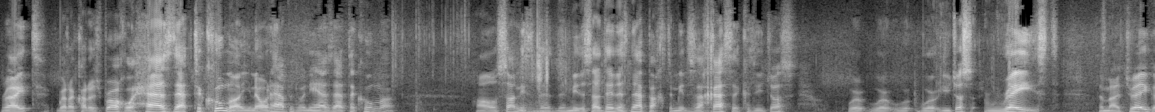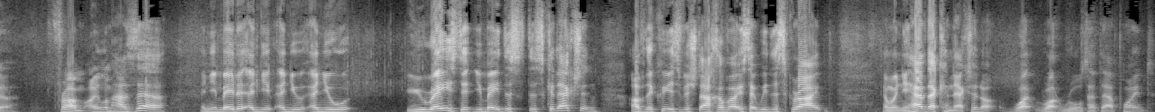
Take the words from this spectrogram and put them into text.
right? When Hakadosh Baruch Hu has that takuma, you know what happens when he has that takuma? All of a sudden, the, the midas adin is nepach, the midas achesed, because you just were, were, were, were- you just raised the madrega from olam hazeh, and you made it, and you and you and you you raised it. You made this this connection of the kriyas v'shtachavos that we described, and when you have that connection, uh, what what rules at that point?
